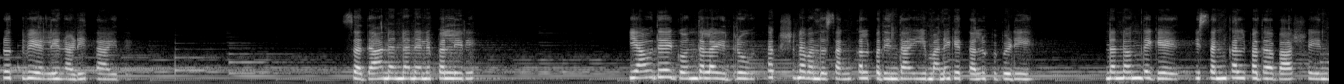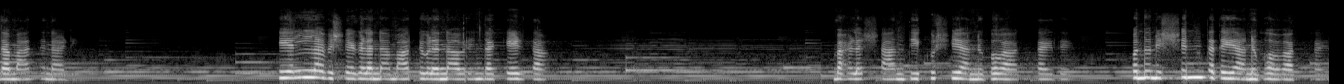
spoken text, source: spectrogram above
ಪೃಥ್ವಿಯಲ್ಲಿ ನಡೀತಾ ಇದೆ. ಸದಾ ನನ್ನ ನೆನಪಲ್ಲಿರಿ. ಯಾವುದೇ ಗೊಂದಲ ಇದ್ರೂ ತಕ್ಷಣ ಒಂದು ಸಂಕಲ್ಪದಿಂದ ಈ ಮನೆಗೆ ತಲುಪಿಬಿಡಿ. ನನ್ನೊಂದಿಗೆ ಈ ಸಂಕಲ್ಪದ ಭಾಷೆಯಿಂದ ಮಾತನಾಡಿ. ಎಲ್ಲ ವಿಷಯಗಳನ್ನ ಮಾತುಗಳನ್ನ ಅವರಿಂದ ಕೇಳ್ತಾ ಬಹಳ ಶಾಂತಿ ಖುಷಿಯ ಅನುಭವ ಆಗ್ತಾ ಇದೆ. ಒಂದು ನಿಶ್ಚಿಂತತೆಯ ಅನುಭವ ಆಗ್ತಾ ಇದೆ.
